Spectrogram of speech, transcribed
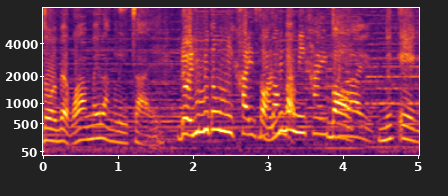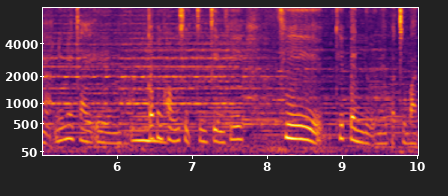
โดยแบบว่าไม่ลังเลใจ โดยที่ไม่ต้องมีใครสอน ไม่ต้องมีใครบอกใช่นึกเองอะ นึกในใจเองอะก็เป็นความรู้สึกจริง ๆ ที่ที่ที่เป็นอยู่ในปัจจุบัน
